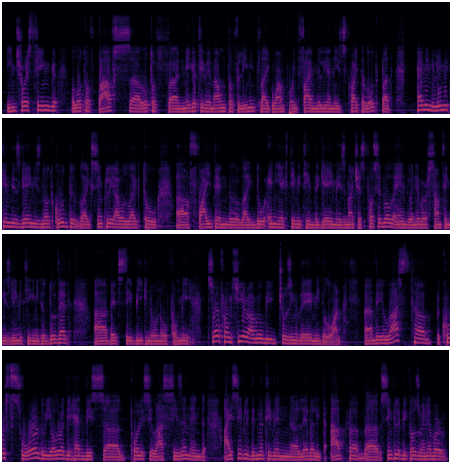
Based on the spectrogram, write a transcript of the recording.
interesting. A lot of buffs a lot of uh, negative amount of limit like 1.5 million is quite a lot but having limit in this game is not good. Like simply i would like to uh, fight and uh, like do any activity in the game as much as possible. And whenever something is limiting me to do that uh, that's the big no-no for me. So from here i will be choosing the middle one. Uh, the last uh, cursed sword we already had this uh, policy last season and i simply did not even level it up simply because whenever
